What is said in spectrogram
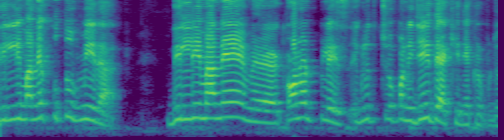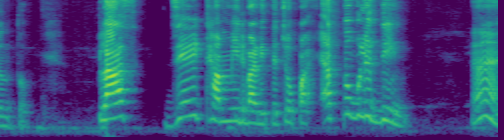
দিল্লি মানে কুতুব মিনার। দিল্লি মানে কনট প্লেস। এগুলো তো চোপা নিজেই দেখেনি এখন পর্যন্ত। প্লাস যেই ঠাম্মির বাড়িতে চোপা এতগুলি দিন হ্যাঁ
